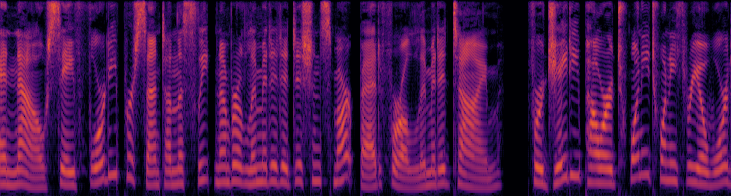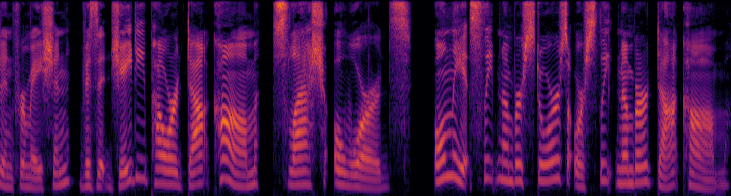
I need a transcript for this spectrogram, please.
And now save 40% on the Sleep Number limited edition smart bed for a limited time. For JD Power 2023 award information, visit jdpower.com/awards. Only at Sleep Number stores or sleepnumber.com.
